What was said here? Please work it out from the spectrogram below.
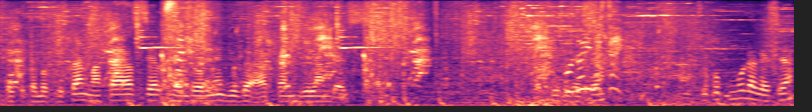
jika kita bekukan maka sel hydronya juga akan hilang guys seperti itu guys ya cukup mudah guys ya.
